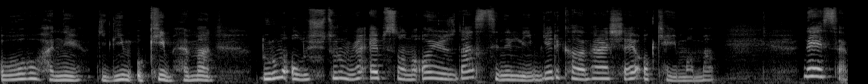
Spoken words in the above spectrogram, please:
o oh, hani gideyim okuyayım hemen durumu oluşturmuyor. Epsilon'a o yüzden sinirliyim. Geri kalan her şeye okeyim ama. Neyse.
